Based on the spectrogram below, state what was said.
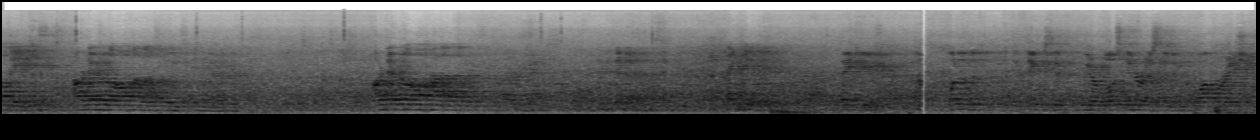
And lastly, is, are there a lot of halal foods in America? Are there halal foods? Thank you. Thank you. One of the, the things that we are most interested in cooperation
